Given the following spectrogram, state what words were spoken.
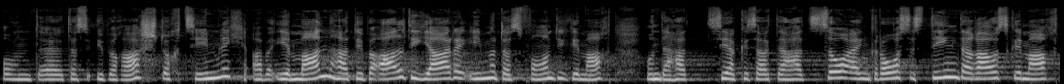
und äh, das überrascht doch ziemlich. Aber ihr Mann hat über all die Jahre immer das Fondue gemacht und er hat, sie hat gesagt, er hat so ein großes Ding daraus gemacht,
